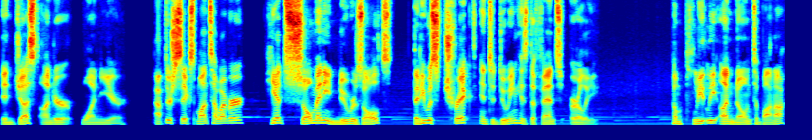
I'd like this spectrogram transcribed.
in just under one year. After six months, however, he had so many new results that he was tricked into doing his defense early. Completely unknown to Banach,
